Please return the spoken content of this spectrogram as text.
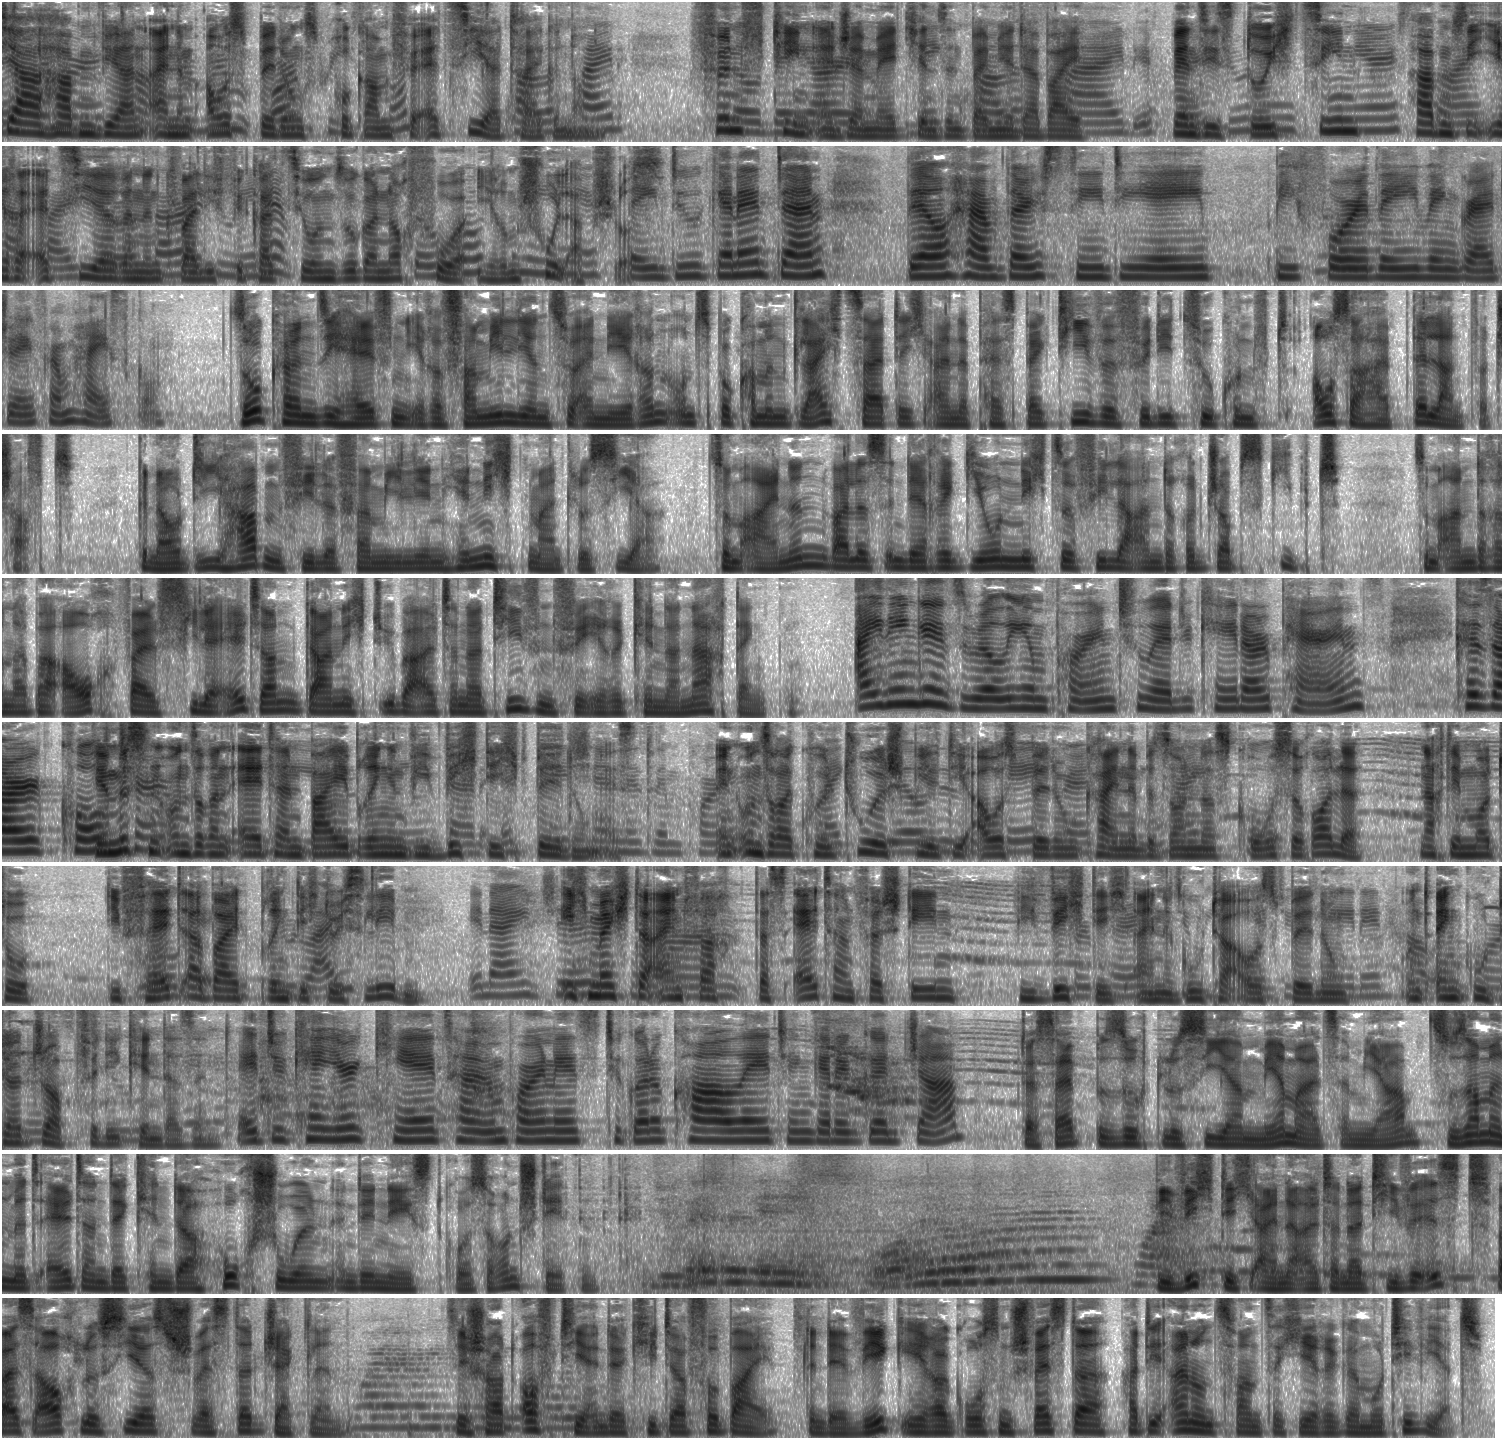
Jahr haben wir an einem Ausbildungsprogramm für Erzieher teilgenommen. Fünf Teenager-Mädchen sind bei mir dabei. Wenn sie es durchziehen, haben sie ihre Erzieherinnenqualifikation sogar noch vor ihrem Schulabschluss. before they even graduate from high school. So können sie helfen, ihre Familien zu ernähren und bekommen gleichzeitig eine Perspektive für die Zukunft außerhalb der Landwirtschaft. Genau die haben viele Familien hier nicht, meint Lucia. Zum einen, weil es in der Region nicht so viele andere Jobs gibt. Zum anderen aber auch, weil viele Eltern gar nicht über Alternativen für ihre Kinder nachdenken. Wir müssen unseren Eltern beibringen, wie wichtig Bildung ist. In unserer Kultur spielt die Ausbildung keine besonders große Rolle. Nach dem Motto, die Feldarbeit bringt dich durchs Leben. Ich möchte einfach, dass Eltern verstehen, wie wichtig eine gute Ausbildung und ein guter Job für die Kinder sind. Deshalb besucht Lucia mehrmals im Jahr zusammen mit Eltern der Kinder Hochschulen in den nächstgrößeren Städten. Wie wichtig eine Alternative ist, weiß auch Lucias Schwester Jacqueline. Sie schaut oft hier in der Kita vorbei, denn der Weg ihrer großen Schwester hat die 21-Jährige motiviert.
